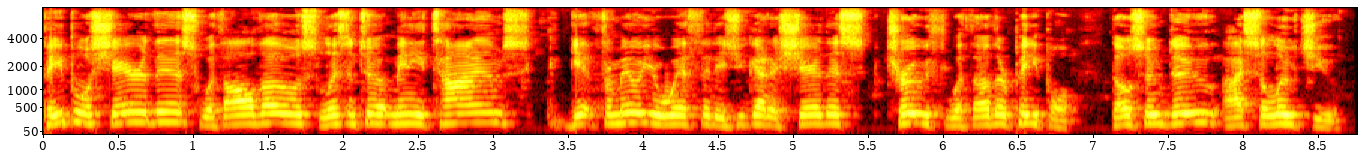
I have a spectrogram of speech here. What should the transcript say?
People share this with all those, listen to it many times, get familiar with it as you got to share this truth with other people. Those who do, I salute you.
